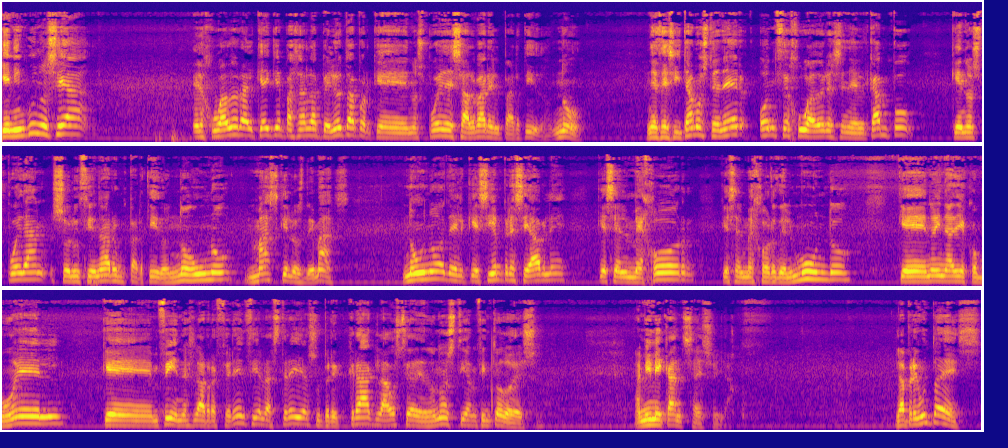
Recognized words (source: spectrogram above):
que ninguno sea el jugador al que hay que pasar la pelota porque nos puede salvar el partido. No. Necesitamos tener 11 jugadores en el campo que nos puedan solucionar un partido, no uno más que los demás. No uno del que siempre se hable que es el mejor, que es el mejor del mundo, que no hay nadie como él, que en fin, es la referencia, la estrella, el super crack, la hostia de Donostia, en fin, todo eso. A mí me cansa eso ya. La pregunta es,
